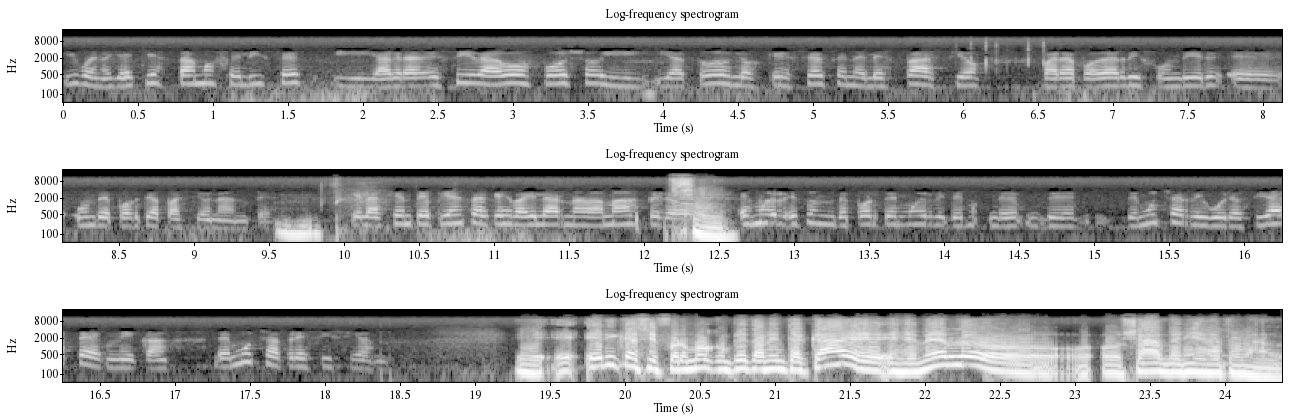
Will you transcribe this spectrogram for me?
y bueno, y aquí estamos felices y agradecida a vos, Pollo, y, a todos los que se hacen el espacio para poder difundir eh, un deporte apasionante. Que la gente piensa que es bailar nada más, pero es, muy, es un deporte muy de, mucha rigurosidad técnica, de mucha precisión. Eh, eh, ¿Erika se formó completamente acá, en el Merlo, o, ya venía de otro lado?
